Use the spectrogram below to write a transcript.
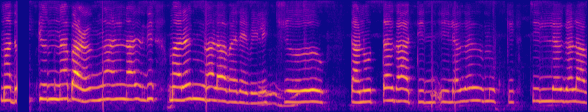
മധുരിക്കുന്ന പഴങ്ങൾ നൽകി മരങ്ങൾ അവരെ വിളിച്ചു. തണുത്ത കാറ്റിൽ ഇലകൾ മുക്കി ചില്ലകൾ അവർ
